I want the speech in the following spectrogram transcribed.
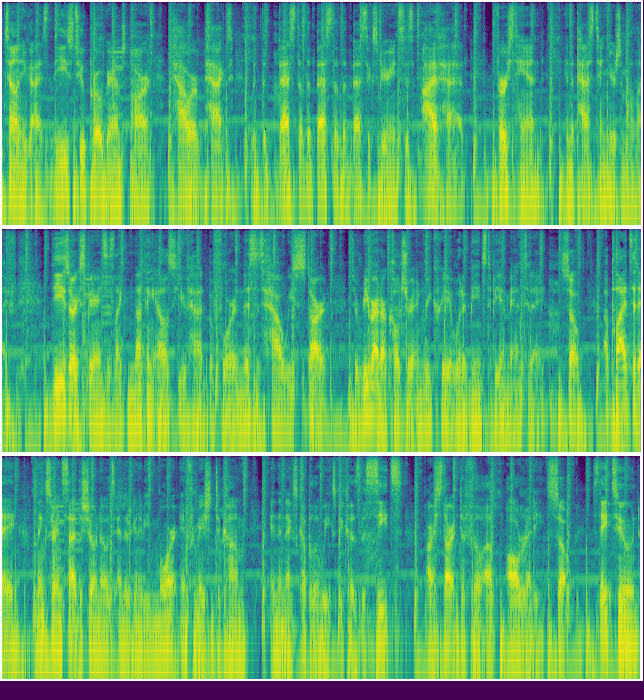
I'm telling you guys, these two programs are power packed with the best of the best of the best experiences I've had firsthand in the past 10 years of my life. These are experiences like nothing else you've had before, and this is how we start to rewrite our culture and recreate what it means to be a man today. So, apply today. Links are inside the show notes, and there's going to be more information to come in the next couple of weeks because the seats are starting to fill up already. So, stay tuned,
